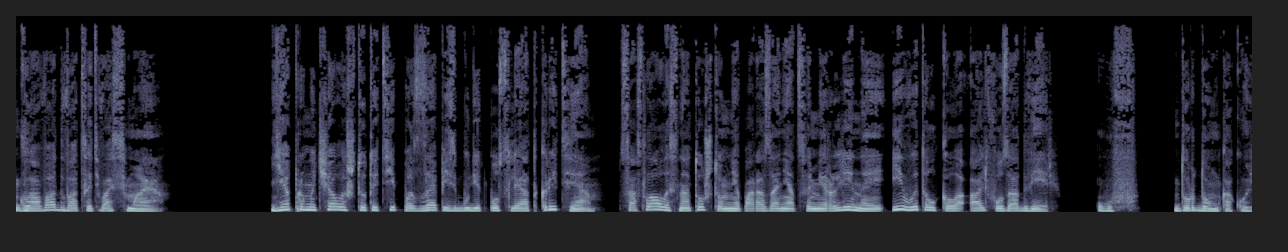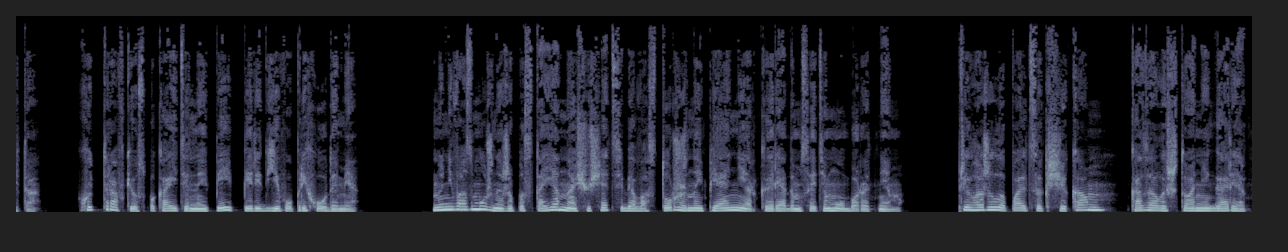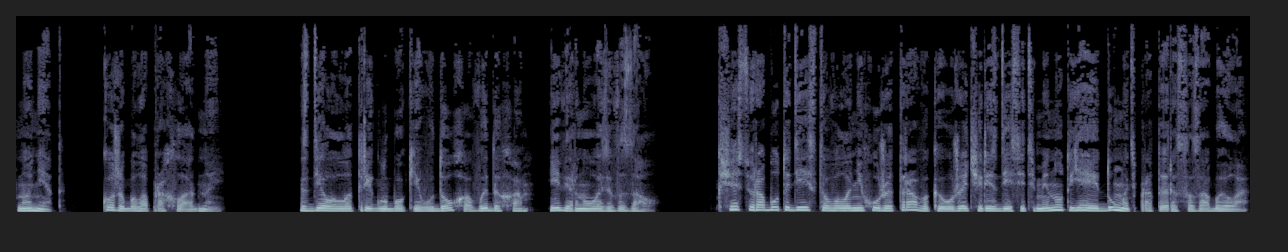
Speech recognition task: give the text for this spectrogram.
Глава двадцать восьмая. Я промычала что-то типа «запись будет после открытия», сослалась на то, что мне пора заняться Мерлиной, и вытолкала Альфу за дверь. Уф, дурдом какой-то. Хоть травки успокоительные пей перед его приходами. Но невозможно же постоянно ощущать себя восторженной пионеркой рядом с этим оборотнем. Приложила пальцы к щекам, казалось, что они горят, но нет. Кожа была прохладной. Сделала три глубоких вдоха, выдоха и вернулась в зал. К счастью, работа действовала не хуже травок, и уже через десять минут я и думать про Тереса забыла.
